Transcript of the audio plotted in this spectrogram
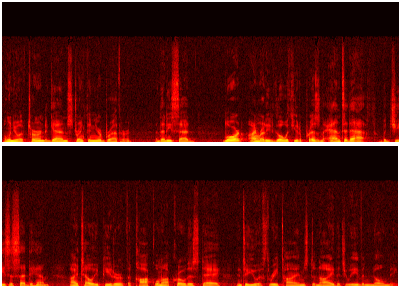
And when you have turned again, strengthen your brethren. And then he said, Lord, I'm ready to go with you to prison and to death. But Jesus said to him, I tell you, Peter, the cock will not crow this day until you have three times denied that you even know me.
